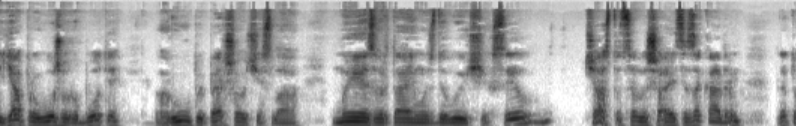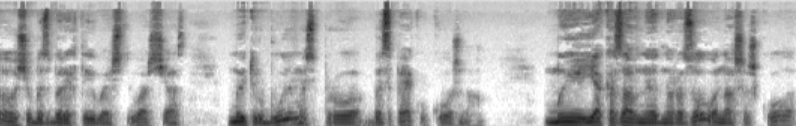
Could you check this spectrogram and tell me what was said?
я проводжу роботи групи першого числа, ми звертаємось до вищих сил. Часто це лишається за кадром для того, щоб зберегти ваш, ваш час. Ми турбуємось про безпеку кожного. Ми, я казав неодноразово, наша школа,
